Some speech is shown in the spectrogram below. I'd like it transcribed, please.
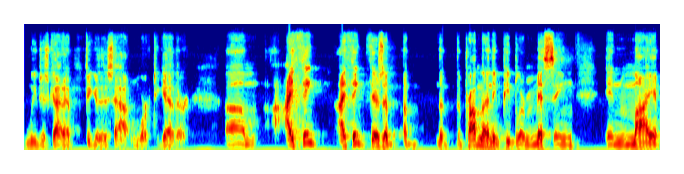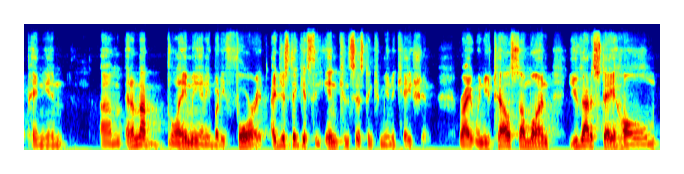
we just got to figure this out and work together. Um, I think I think there's a, a the, the problem that I think people are missing, in my opinion, um, and I'm not blaming anybody for it. I just think it's the inconsistent communication, right? When you tell someone you got to stay home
